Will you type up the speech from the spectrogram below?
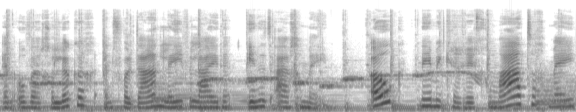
en over een gelukkig en voldaan leven leiden in het algemeen. Ook neem ik je regelmatig mee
